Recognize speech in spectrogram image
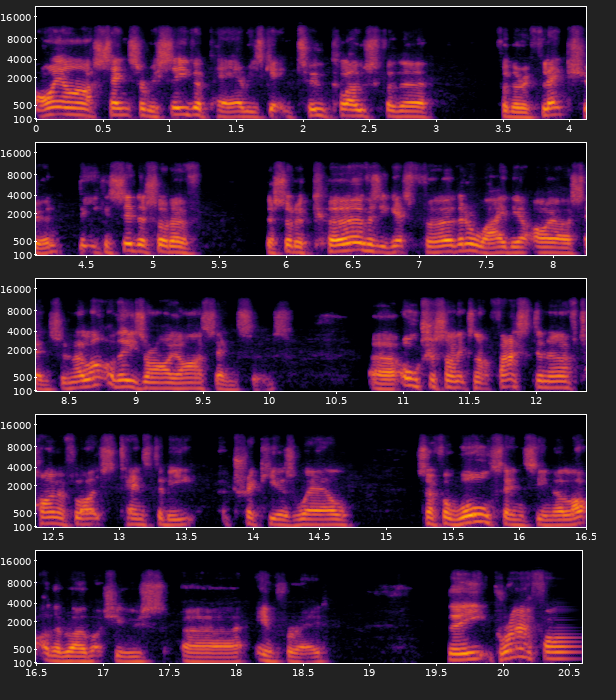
IR sensor receiver pair is getting too close for the for the reflection, but you can see the sort of the sort of curve as it gets further away, the IR sensor. And a lot of these are IR sensors. Uh, ultrasonic's not fast enough. Time of flight tends to be tricky as well. So for wall sensing, a lot of the robots use uh, infrared. The graph on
